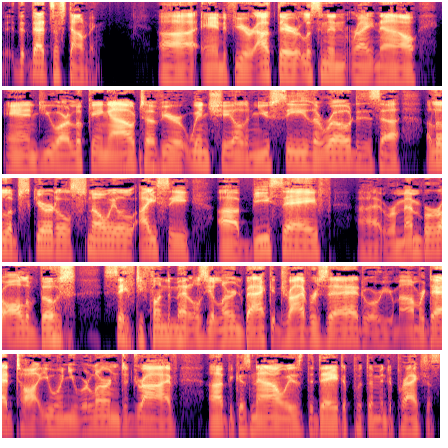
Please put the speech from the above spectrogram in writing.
Th- that's astounding. Uh, and if you're out there listening right now and you are looking out of your windshield and you see the road is uh, a little obscured, a little snowy, a little icy, uh, be safe. Uh, remember all of those safety fundamentals you learned back at driver's ed or your mom or dad taught you when you were learning to drive uh, because now is the day to put them into practice.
